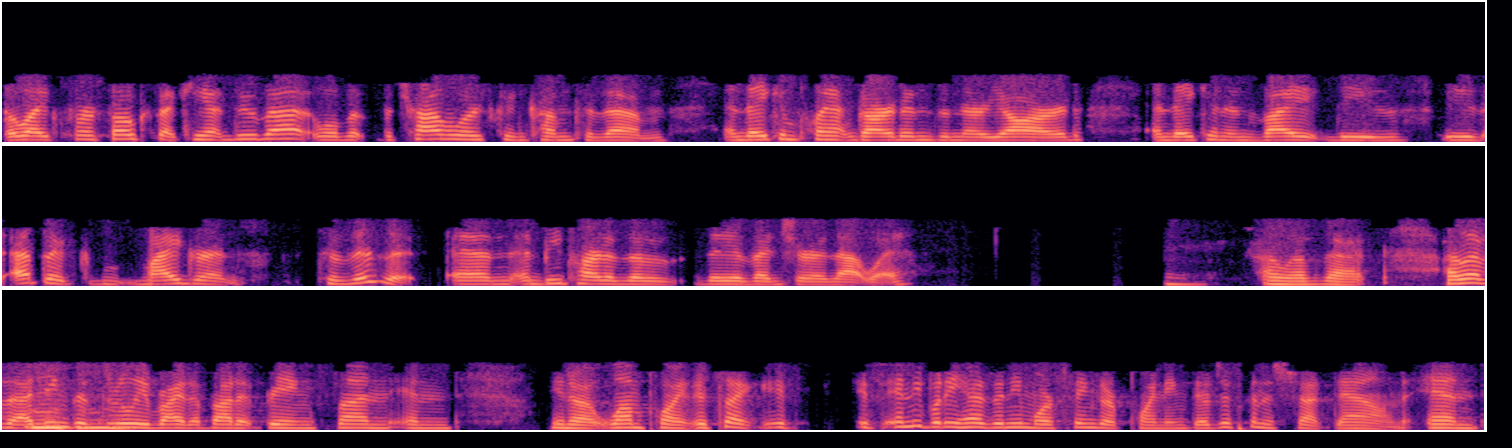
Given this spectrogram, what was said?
but like for folks that can't do that, well the, the travelers can come to them and they can plant gardens in their yard and they can invite these these epic migrants to visit and and be part of the the adventure in that way. I love that. I love that. I think that's mm-hmm. really right about it being fun and you know, at one point it's like if if anybody has any more finger pointing, they're just going to shut down. And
